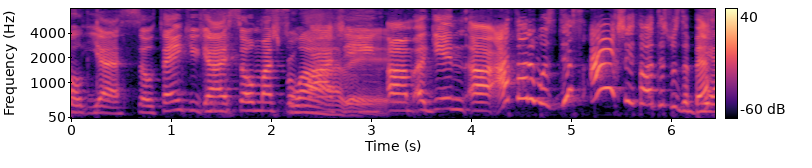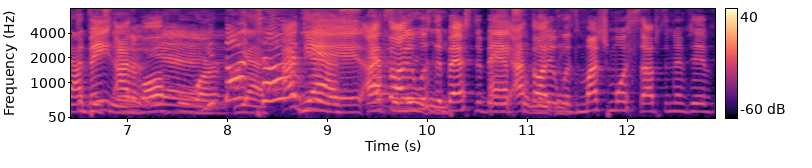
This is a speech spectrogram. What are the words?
Okay. Yes. So thank you guys so much for Suave. watching. Um, again, uh, I thought it was this. I actually thought this was the best Yeah, debate out of all Yeah. four. You thought Yes. so? I did. Yes, I thought it was the best debate. I thought it was much more substantive.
